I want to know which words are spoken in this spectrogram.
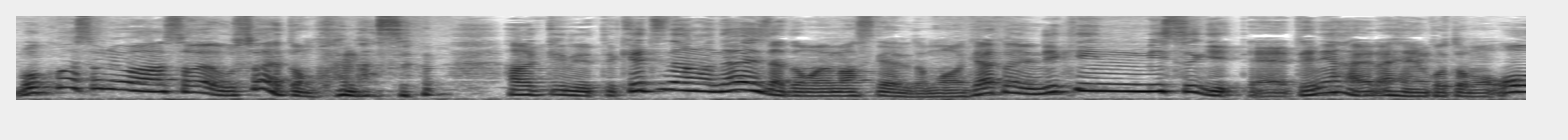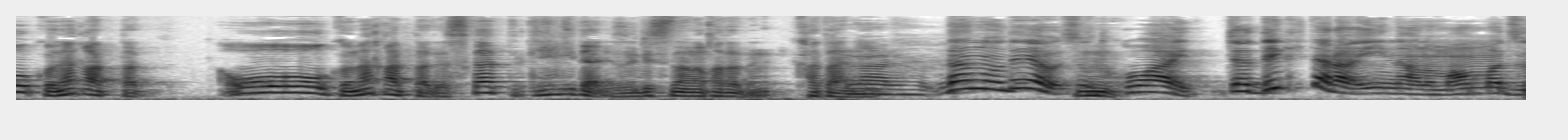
僕はそれは、それは嘘やと思います。はっきり言って、決断は大事だと思いますけれども、逆に力みすぎて手に入らへんことも多くなかった、多くなかったですか？って聞きたいです、リスナーの方に。方になるほど。なので、ちょっと怖い。じゃあ、できたらいいなのまんまず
